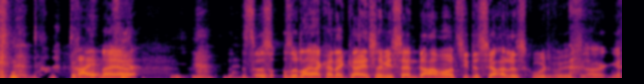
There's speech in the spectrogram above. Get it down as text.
Drei? Naja, Vier? so, so, solange er keine Geister wie Sam damals sieht, ist ja alles gut, würde ich sagen.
